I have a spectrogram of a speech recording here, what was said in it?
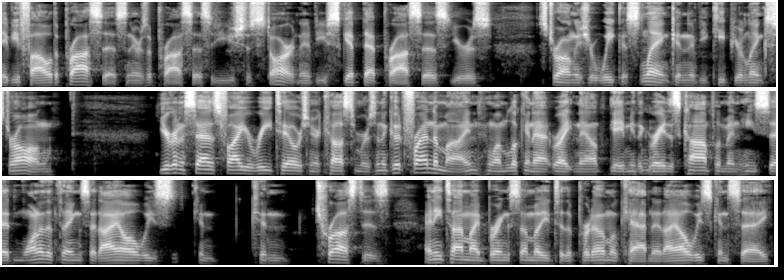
if you follow the process. And there's a process that you should start. And if you skip that process, you're as strong as your weakest link. And if you keep your link strong, you're going to satisfy your retailers and your customers. And a good friend of mine, who I'm looking at right now, gave me the mm-hmm. greatest compliment. He said one of the things that I always can can trust is anytime I bring somebody to the Perdomo cabinet, I always can say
